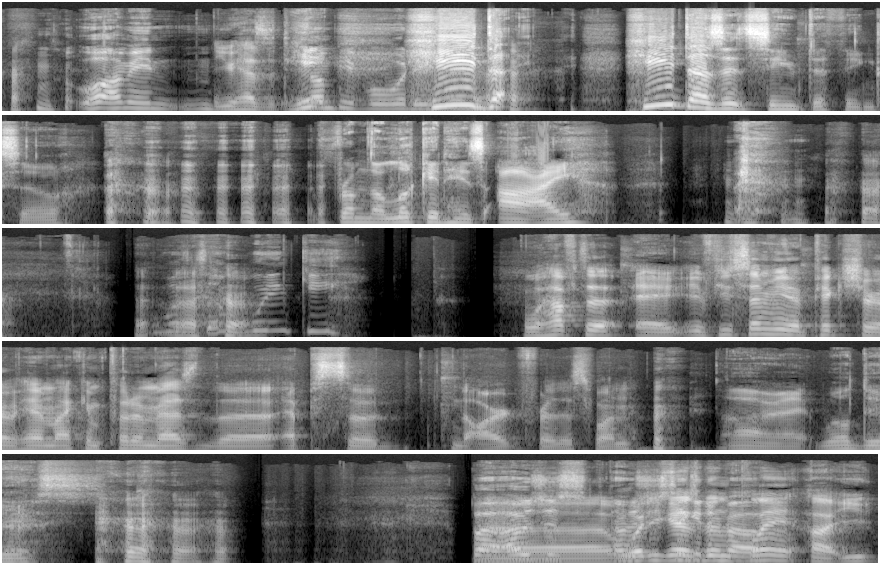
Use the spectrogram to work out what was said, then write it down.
well, I mean, you hesitate. He- some people would. he do- he doesn't seem to think so from the look in his eye. What's up, Winky? We'll have to. Hey, if you send me a picture of him, I can put him as the episode, the art for this one. All right, we'll do. Nice. But I was just, I Uh, was what have you just guys been about, playing? Uh, you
